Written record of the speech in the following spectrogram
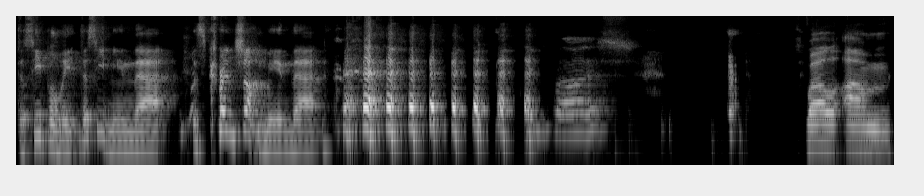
Does he believe? Does he mean that? Does Crenshaw mean that? gosh. Well, um,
